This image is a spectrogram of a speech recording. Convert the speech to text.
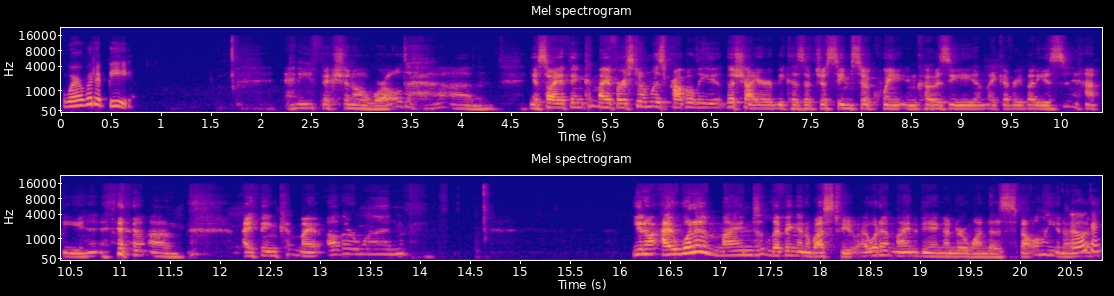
where would it be? Any fictional world. Um, yeah, so I think my first one was probably The Shire because it just seems so quaint and cozy and like everybody's happy. um, I think my other one, you know, I wouldn't mind living in Westview. I wouldn't mind being under Wanda's spell. You know, oh, okay.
